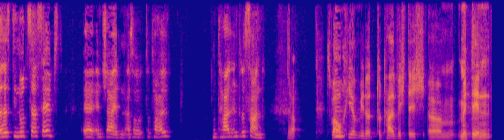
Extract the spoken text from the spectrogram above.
dass es die Nutzer selbst äh, entscheiden. Also total, total interessant. Ja. Es war mhm. auch hier wieder total wichtig, ähm, mit den,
